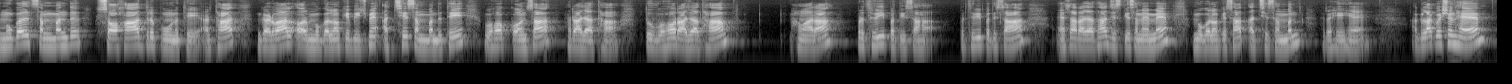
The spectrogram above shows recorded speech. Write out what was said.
मुगल संबंध सौहार्दपूर्ण थे? अर्थात गढ़वाल और मुगलों के बीच में अच्छे संबंध थे, वह कौन सा राजा था? तो वह राजा था हमारा पृथ्वीपति शाह। पृथ्वीपति शाह ऐसा राजा था जिसके समय में मुगलों के साथ अच्छे संबंध रहे हैं। अगला क्वेश्चन है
